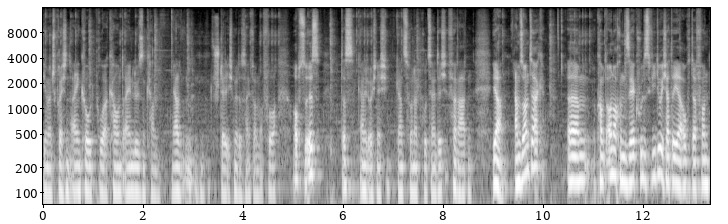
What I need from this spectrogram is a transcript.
dementsprechend einen Code pro Account einlösen kann. Ja, stelle ich mir das einfach mal vor. Ob es so ist, das kann ich euch nicht ganz hundertprozentig verraten. Ja, am Sonntag ähm, kommt auch noch ein sehr cooles Video. Ich hatte ja auch davon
